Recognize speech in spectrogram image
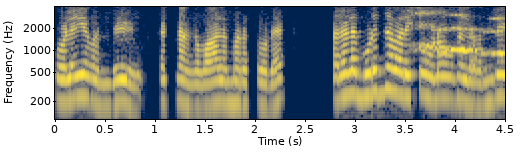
கொலைய வந்து கட்டினாங்க வாழை மரத்தோட. அதனால முடிஞ்ச வரைக்கும் உணவுகள்ல வந்து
